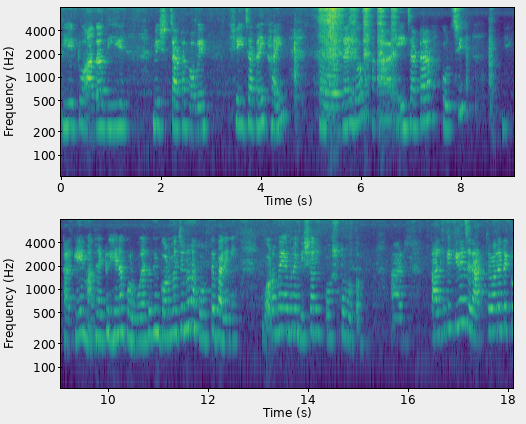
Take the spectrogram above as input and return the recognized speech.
দিয়ে, একটু আদা দিয়ে বেশ চাটা হবে, সেই চাটাই খাই। তো যাই হোক, আর এই চাটা করছি। কালকে মাথায় একটু হেনা করব। এতদিন গরমের জন্য না করতে পারিনি। গরমে মানে বিশাল কষ্ট হতো। আর কাল থেকে কী হয়েছে? রাত্রেবেলাটা একটু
